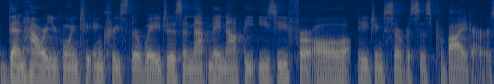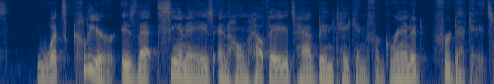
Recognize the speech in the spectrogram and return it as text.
then how are you going to increase their wages? And that may not be easy for all aging services providers. What's clear is that CNAs and home health aides have been taken for granted for decades,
